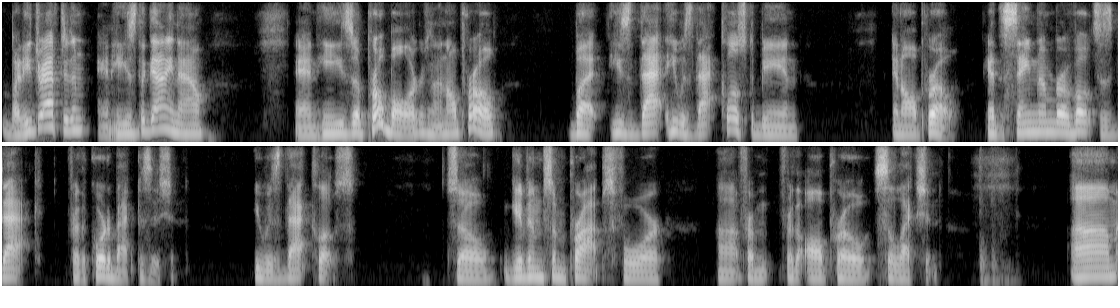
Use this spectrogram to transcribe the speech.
but he drafted him and he's the guy now. And he's a pro bowler, he's not all pro, but he's that he was that close to being an all pro. He had the same number of votes as Dak for the quarterback position. He was that close. So give him some props for uh, from for the All Pro selection. Um,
